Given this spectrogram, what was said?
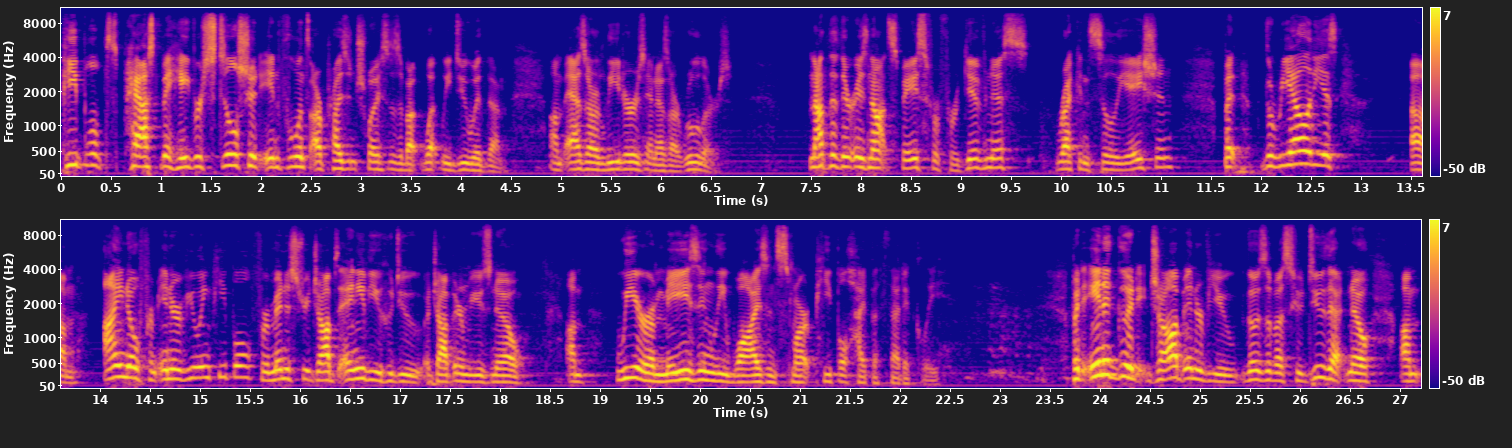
People's past behavior still should influence our present choices about what we do with them um, as our leaders and as our rulers. Not that there is not space for forgiveness, reconciliation, but the reality is, um, I know from interviewing people for ministry jobs, any of you who do job interviews know, um, we are amazingly wise and smart people hypothetically. But in a good job interview, those of us who do that know um,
